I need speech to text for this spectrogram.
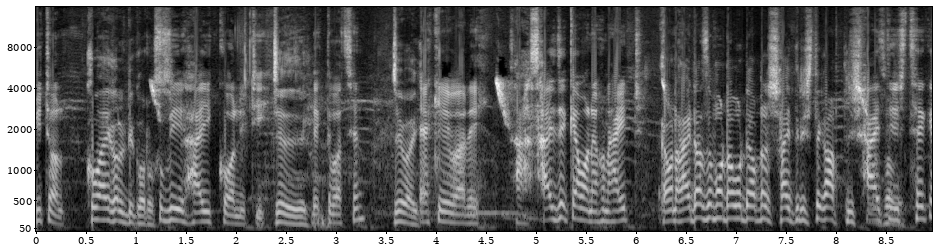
বিটল। খুব হাই কোয়ালিটি করো খুবই হাই কোয়ালিটি জি জি দেখতে পাচ্ছেন? জি ভাই। একেবারে। সাইজে কেমন এখন হাইট এখন হাইট আছে মোটামুটি আপনার সাঁত্রিশ থেকে আটত্রিশ সাঁত্রিশ থেকে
